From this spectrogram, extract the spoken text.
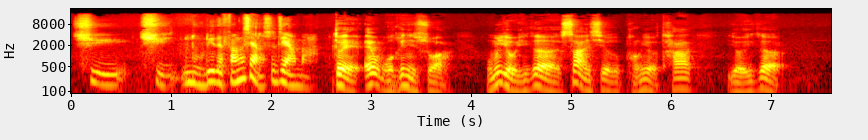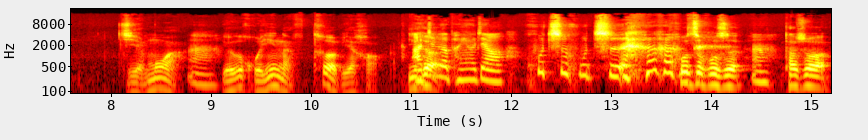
去去努力的方向，是这样吧？对，哎，我跟你说啊。我们有一个上一期有个朋友，他有一个节目啊，有一个回应呢，特别好。啊，这个朋友叫呼哧呼哧，呼哧呼哧。嗯，他说，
